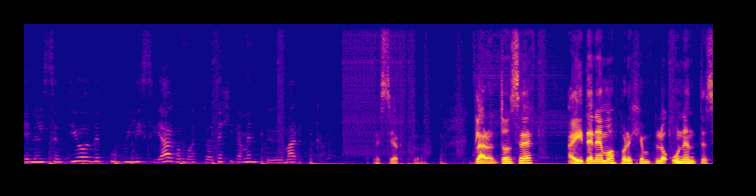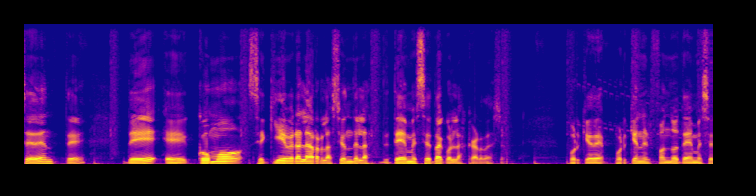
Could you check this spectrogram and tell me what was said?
en el sentido de publicidad, como estratégicamente, de marca. Es cierto. Claro, entonces ahí tenemos, por ejemplo, un antecedente de eh, cómo se quiebra la relación de, las, de TMZ con las Kardashian. Porque, de- porque en el fondo TMZ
